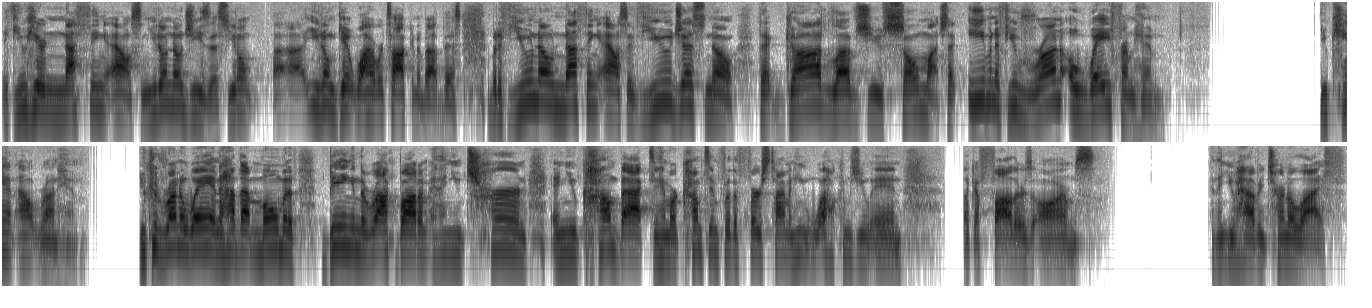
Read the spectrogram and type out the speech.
If you hear nothing else and you don't know Jesus, you don't, uh, you don't get why we're talking about this. But if you know nothing else, if you just know that God loves you so much that even if you've run away from Him, you can't outrun Him. You could run away and have that moment of being in the rock bottom, and then you turn and you come back to Him or come to Him for the first time, and He welcomes you in like a father's arms and that you have eternal life.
